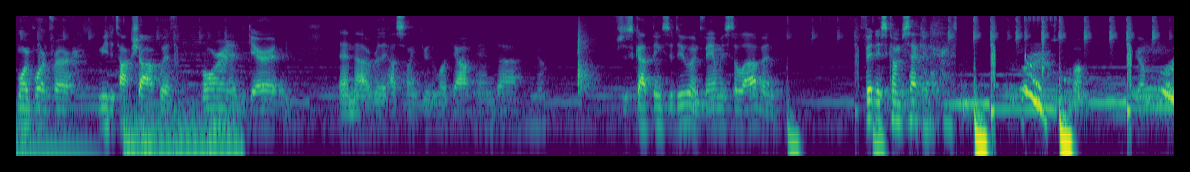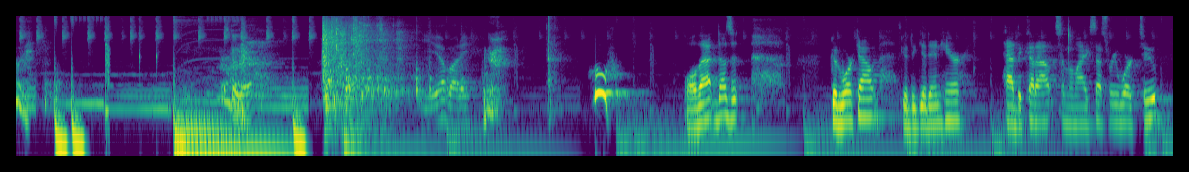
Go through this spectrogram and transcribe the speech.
more important for me to talk shop with Lauren and Garrett and, and uh, really hustling through the workout. And, uh, you know, just got things to do and families to love and fitness comes second. Come on, go. Let's go, Garrett. Yeah, buddy. Whew. Well, that does it good workout, good to get in here. Had to cut out some of my accessory work too,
